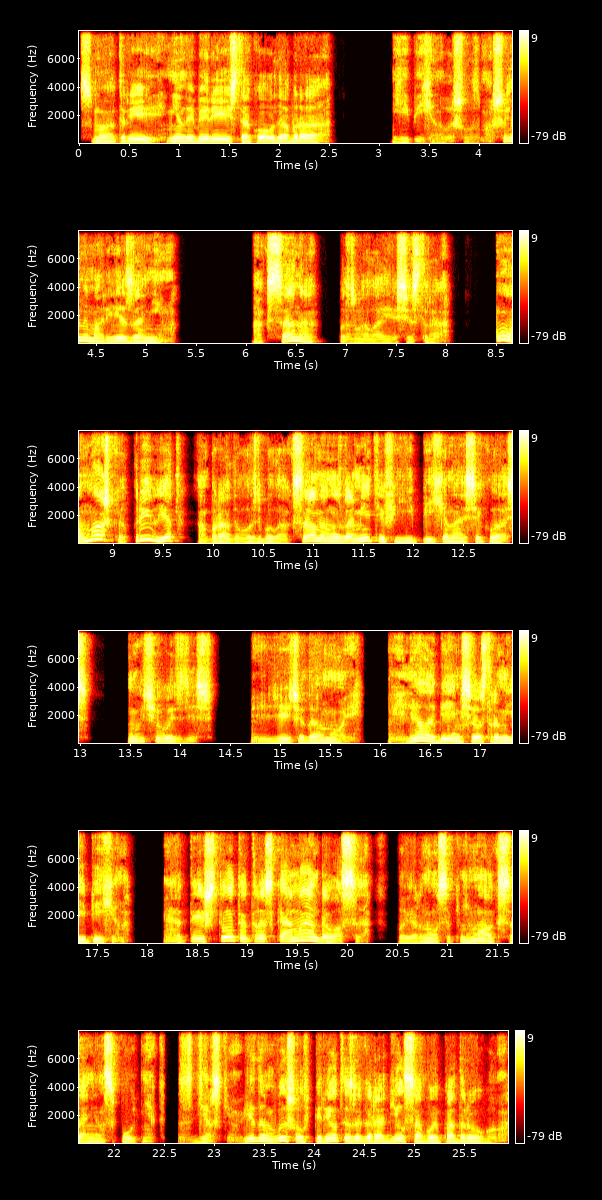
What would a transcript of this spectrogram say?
Смотри, не доберись такого добра». Епихин вышел из машины, Мария за ним. «Оксана?» — позвала ее сестра. «О, Машка, привет!» — обрадовалась была Оксана, но, заметив, Епихина осеклась. «Вы чего здесь?» «Идите домой», — велел обеим сестрам Епихин. «А ты что тут раскомандовался?» — повернулся к нему Оксанин спутник. С дерзким видом вышел вперед и загородил собой подругу.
